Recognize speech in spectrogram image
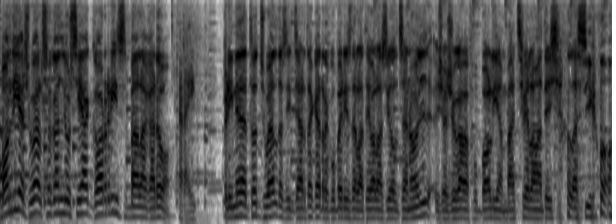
Bon dia, Joel. Soc en Llucià Gorris Balagueró. Carai. Primer de tot, Joel, desitjar-te que recuperis de la teva lesió al genoll. Jo jugava a futbol i em vaig fer la mateixa lesió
